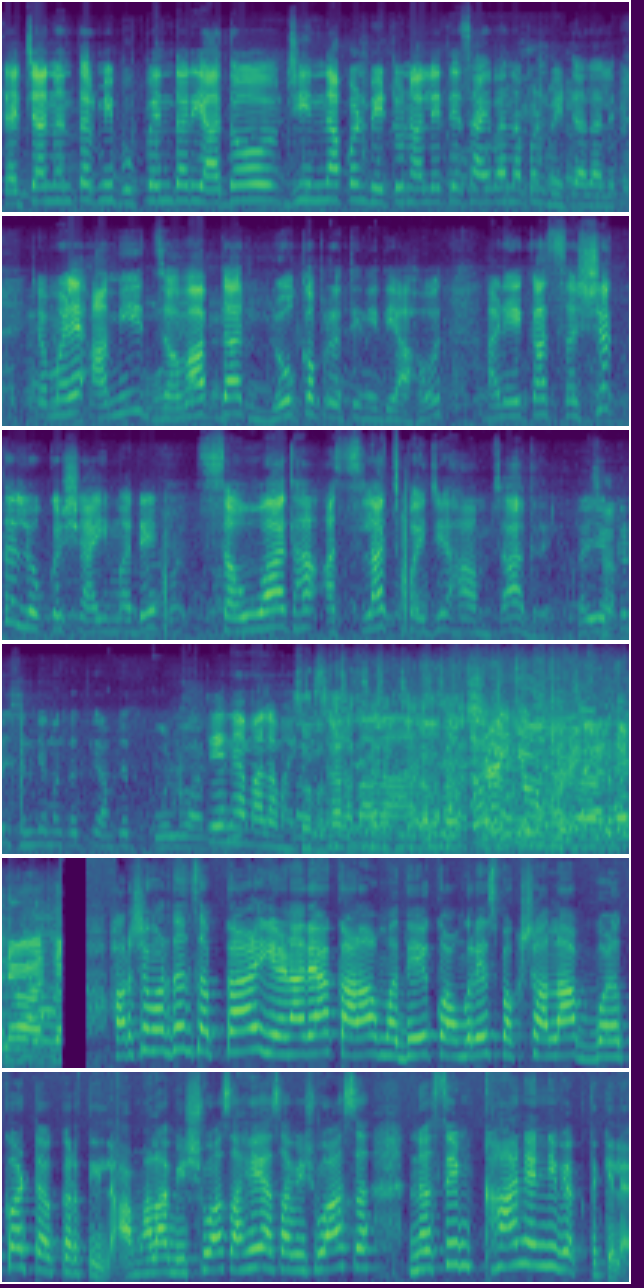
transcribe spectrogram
त्याच्यानंतर मी भूपेंदर यादवजींना पण भेटून आले ते साहेबांना पण भेटायला आले. त्यामुळे आम्ही जबाबदार लोकप्रतिनिधी आहोत आणि एका सशक्त लोकशाहीमध्ये संवाद हा असलाच पाहिजे हा आमचा आग्रह आहे. इकडे शिंदे म्हणतात की आमच्यात कोल्ड वॉर ते नाही मला माहिती. हर्षवर्धन सपकाळ येणाऱ्या काळामध्ये काँग्रेस पक्षाला बळकट करतील. आम्हाला विश्वास आहे असा विश्वास नसीम खान यांनी व्यक्त केलाय.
